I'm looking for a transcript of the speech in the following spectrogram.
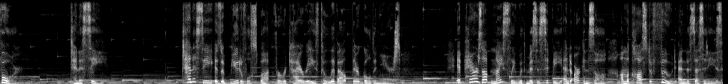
4. Tennessee. Tennessee is a beautiful spot for retirees to live out their golden years. It pairs up nicely with Mississippi and Arkansas on the cost of food and necessities.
